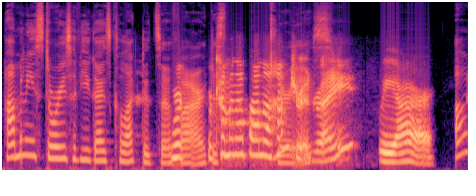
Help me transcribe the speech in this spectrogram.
How many stories have you guys collected so we're, far? We're Just coming up on a hundred, right? We are. Oh,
